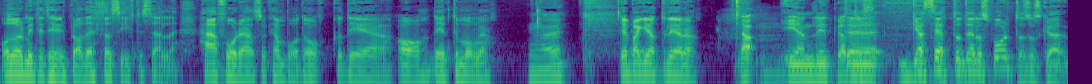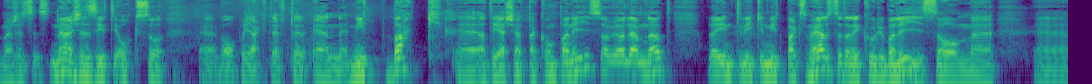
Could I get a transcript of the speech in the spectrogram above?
Och då är de inte tillräckligt bra defensivt istället. Här får du en som kan både och, och det ja, det är inte många. Nej. Det är bara att gratulera. Ja, Enligt Grattis. eh, Gazzetto dello Sport så ska Manchester, Manchester City också eh, vara på jakt efter en mittback. Eh, att ersätta kompani som vi har lämnat. Och det är inte vilken mittback som helst utan det är Koulibaly som eh, eh,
